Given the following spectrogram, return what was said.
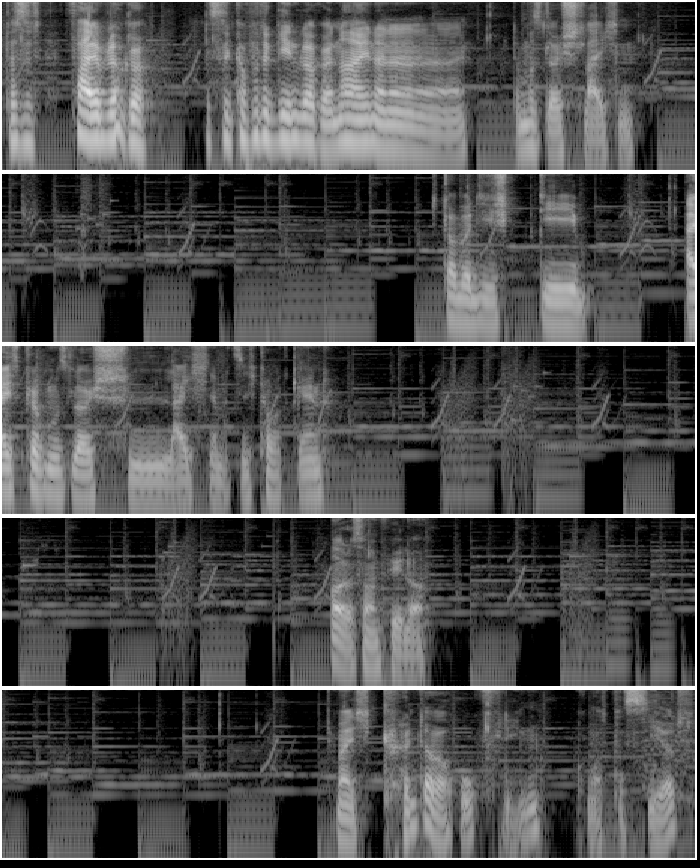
Das sind Pfeilblöcke. Das sind kaputte Genblöcke. Nein, nein, nein, nein, nein. Da muss ich euch schleichen. Ich glaube, die, die Eisblöcke muss ich euch schleichen, damit sie nicht kaputt gehen. Oh, das war ein Fehler. Ich meine, ich könnte aber hochfliegen. Gucken, was passiert.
